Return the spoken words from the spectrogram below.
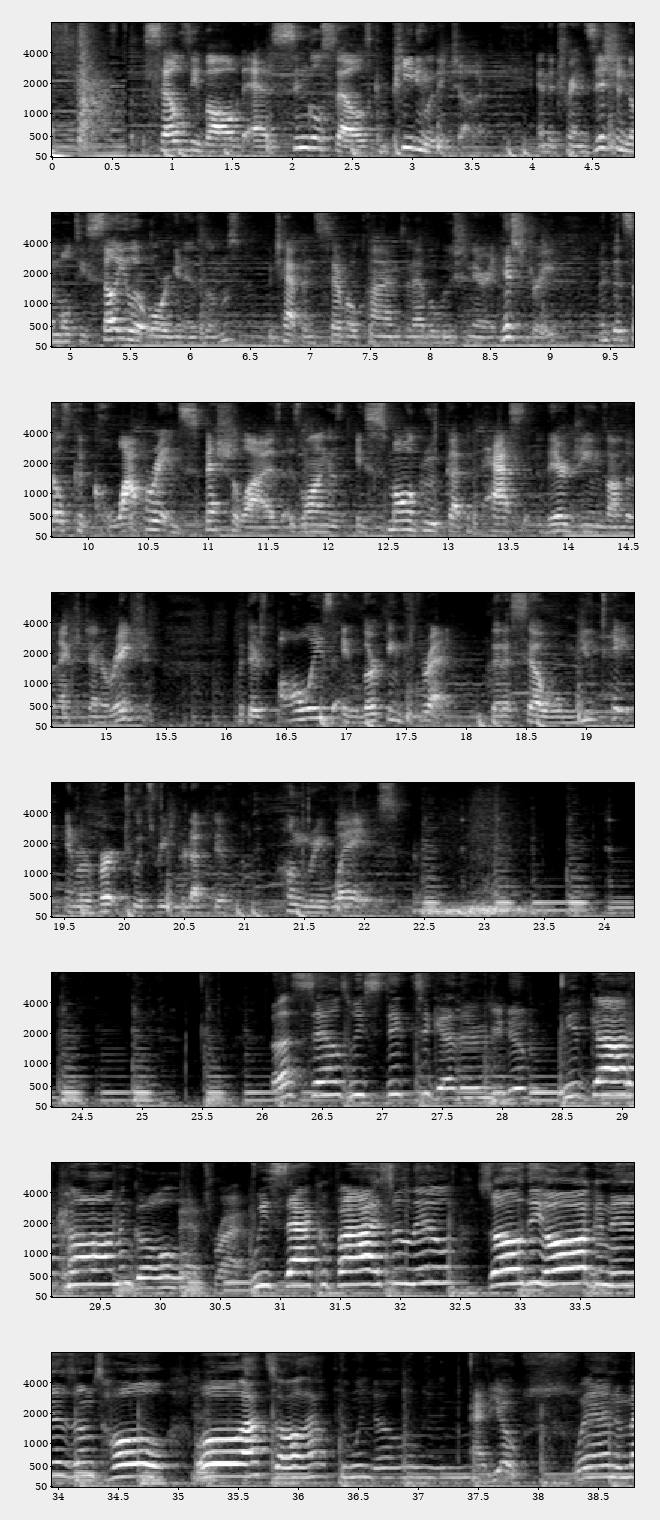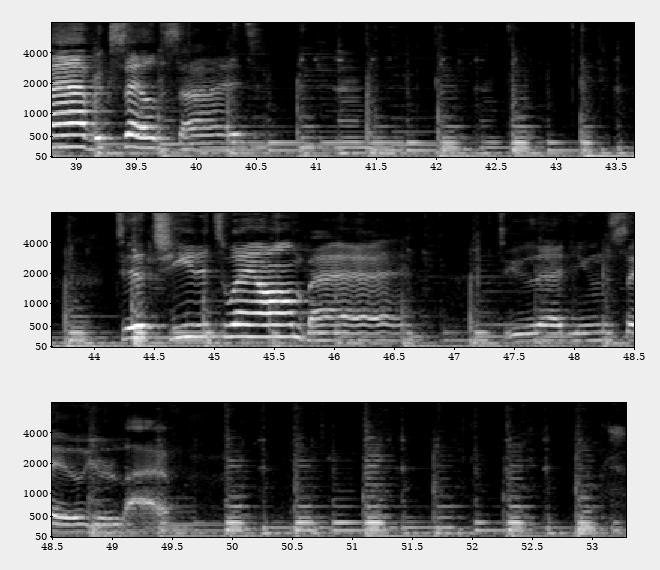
cells evolved as single cells competing with each other. And the transition to multicellular organisms, which happened several times in evolutionary history, meant that cells could cooperate and specialize as long as a small group got to pass their genes on to the next generation. But there's always a lurking threat that a cell will mutate and revert to its reproductive, hungry ways. Us cells, we stick together. We do? We've got a common goal. That's right. We sacrifice a little so the organism's whole. Oh, that's all out the window Adios. when a maverick cell decides to cheat its way on back to that unicellular life.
